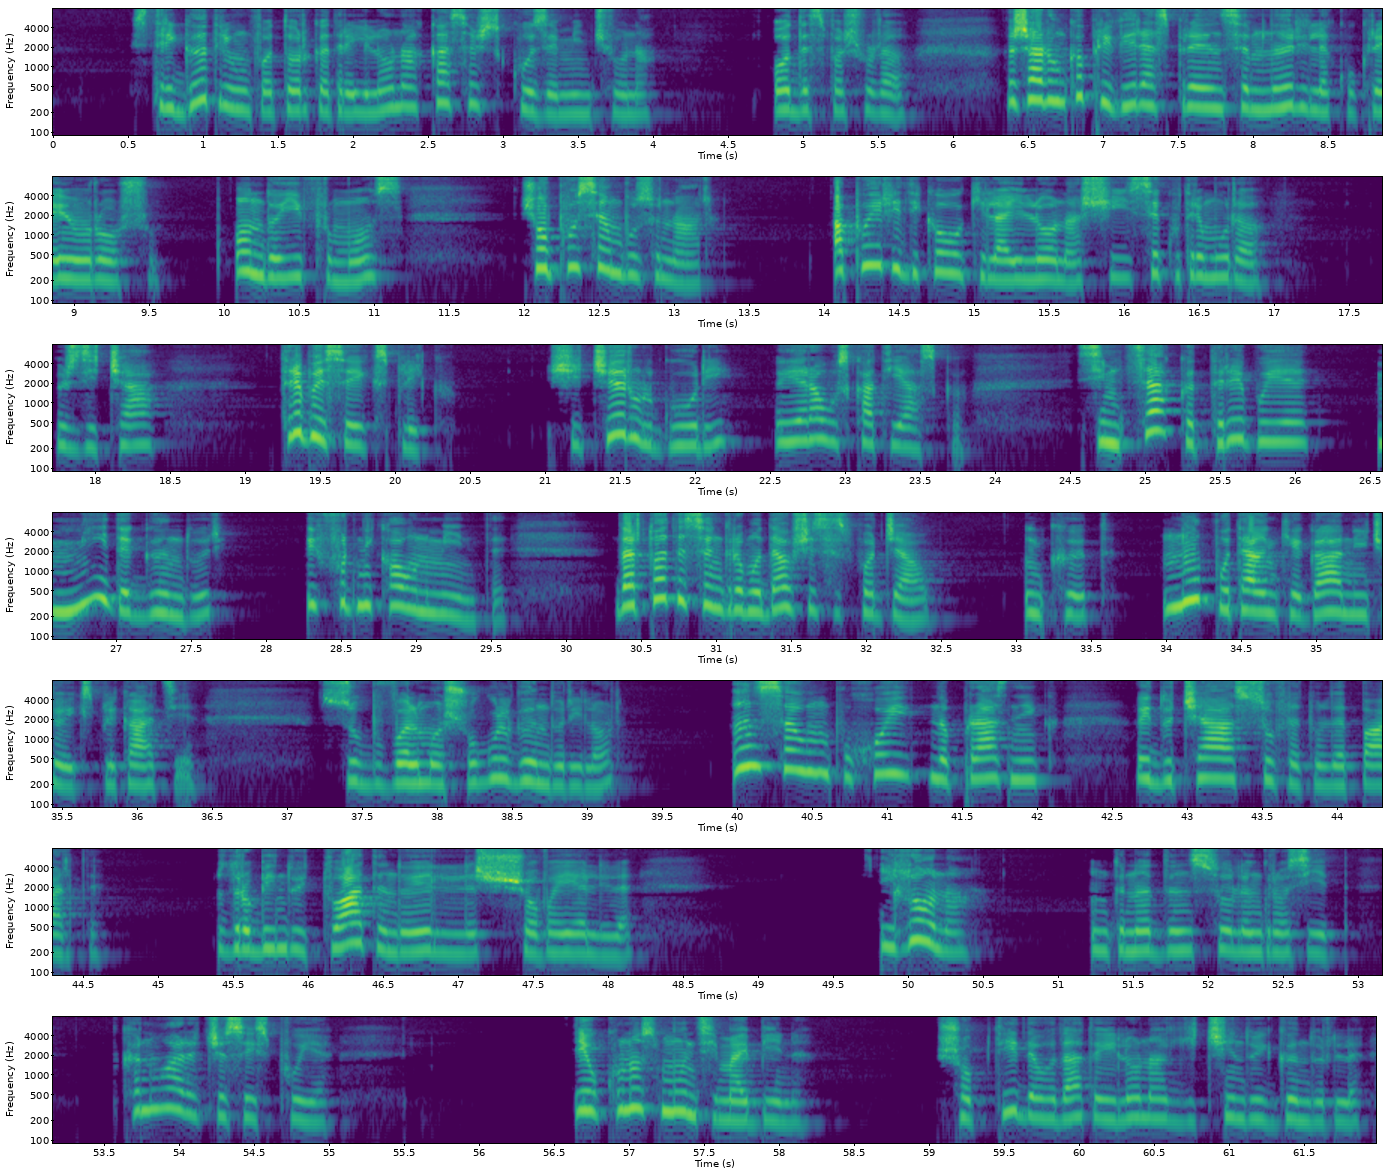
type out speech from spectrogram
strigă triumfător către Ilona ca să-și scuze minciuna. O desfășură. Își aruncă privirea spre însemnările cu creion roșu. O îndoi frumos și o puse în buzunar. Apoi ridică ochii la Ilona și se cutremură. Își zicea, trebuie să explic. Și cerul gurii îi era uscat iască. Simțea că trebuie mii de gânduri îi furnicau în minte, dar toate se îngrămădeau și se spărgeau, încât nu putea închega nicio explicație. Sub vălmășugul gândurilor, însă un puhoi năpraznic îi ducea sufletul departe, zdrobindu-i toate îndoielile și șovăielile. Ilona, încână dânsul îngrozit, că nu are ce să-i spuie. Eu cunosc munții mai bine, șopti deodată Ilona ghicindu-i gândurile.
